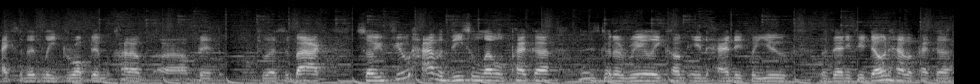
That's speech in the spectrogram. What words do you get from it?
accidentally dropped him kind of a bit towards the back so if you have a decent level P.E.K.K.A, it's gonna really come in handy for you. But then if you don't have a P.E.K.K.A,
